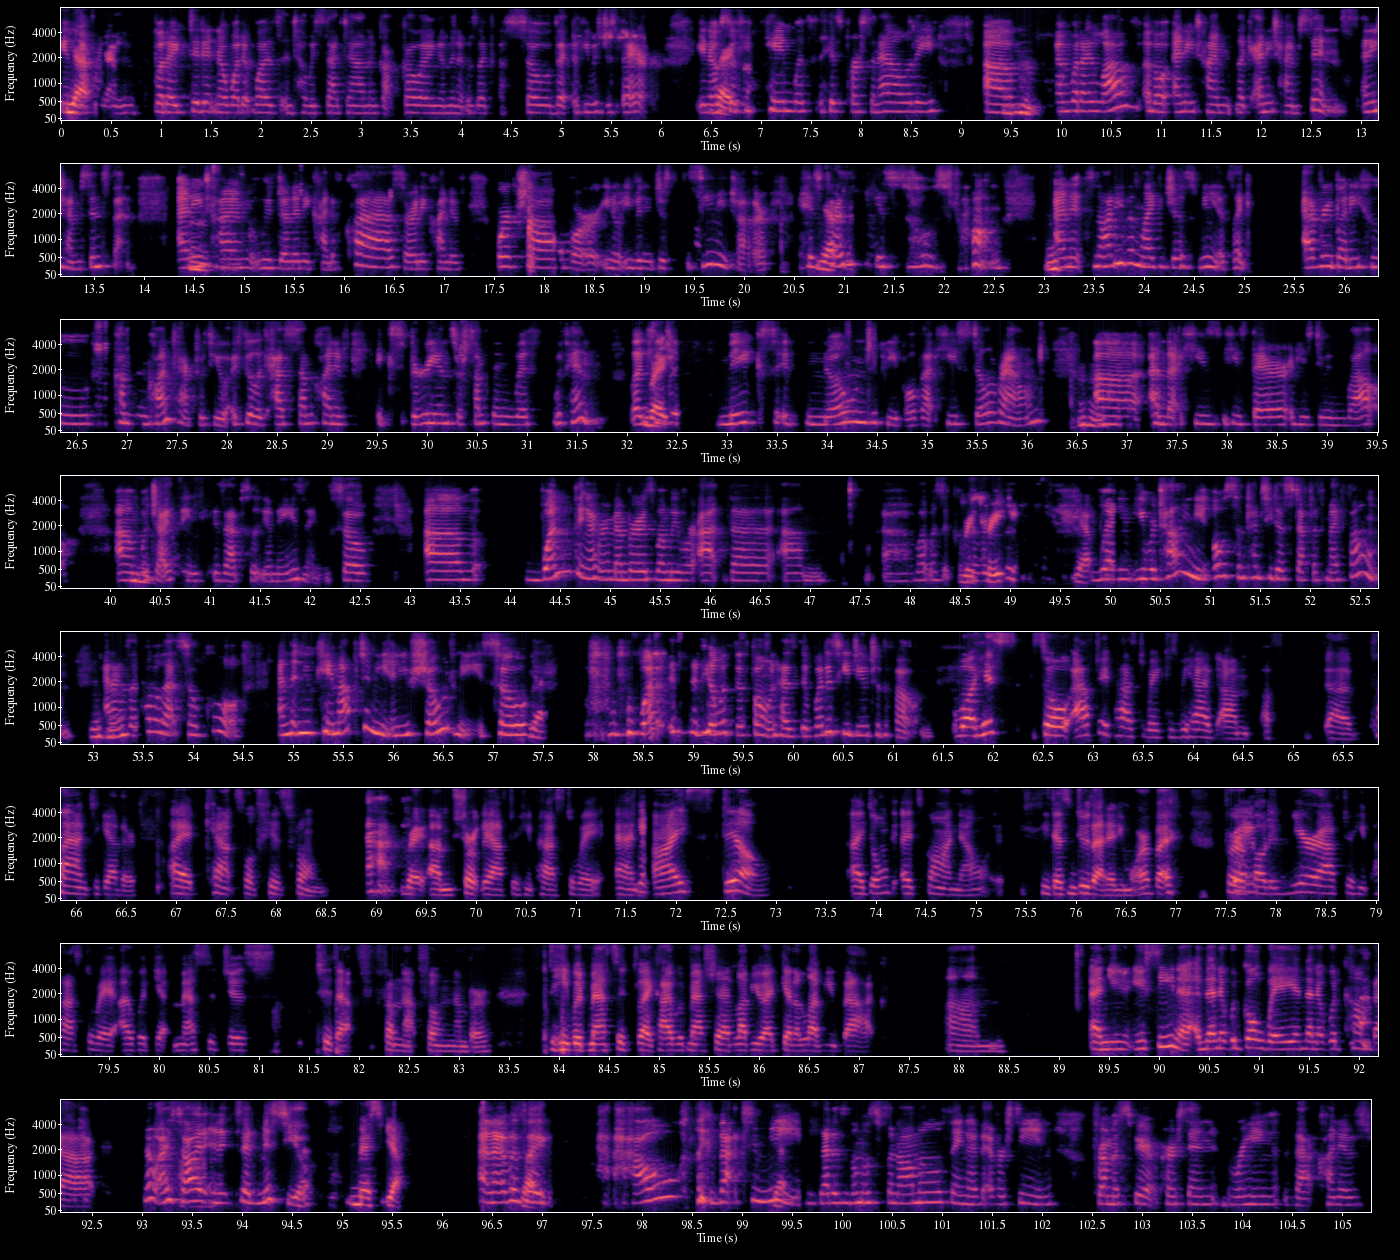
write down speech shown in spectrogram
in yeah. that room, but I didn't know what it was until we sat down and got going. And then it was like so that he was just there, you know. Right. So he came with his personality, um, mm-hmm. And what I love about any time, like anytime since, anytime since then, anytime mm-hmm. we've done any kind of class or any kind of workshop or, you know, even just seeing each other, his yeah. presence is so strong. Mm-hmm. And it's not even like just me, it's like everybody who comes in contact with you, I feel like has some kind of experience or something with with him. Like right. he just makes it known to people that he's still around mm-hmm. uh, and that he's he's there and he's doing well um, mm-hmm. which i think is absolutely amazing so um, one thing i remember is when we were at the um, uh, what was it called? retreat. retreat yeah when you were telling me oh sometimes he does stuff with my phone mm-hmm. and i mm-hmm. was like oh that's so cool and then you came up to me and you showed me so yeah. what is the deal with the phone? Has the, what does he do to the phone? Well, his so after he passed away, because we had um, a, a plan together, I had canceled his phone uh-huh. right um shortly after he passed away, and yeah. I still I don't. It's gone now. He doesn't do that anymore. But for right. about a year after he passed away, I would get messages to that from that phone number. He would message like I would message, "I love you." I'd get a "love you" back um, and you you seen it and then it would go away and then it would come back no i saw um, it and it said miss you miss yeah and i was yeah. like how like that to me yeah. that is the most phenomenal thing i've ever seen from a spirit person bringing that kind of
